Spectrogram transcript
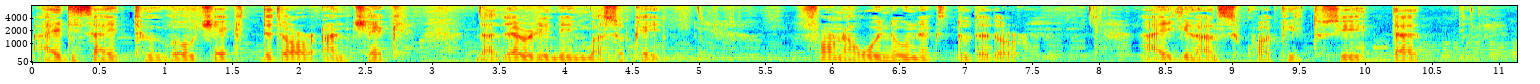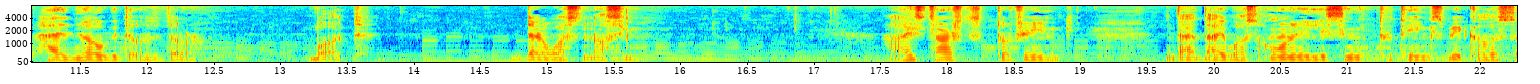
I decided to go check the door and check that everything was okay. From a window next to the door, I glanced quickly to see that had knocked on the door, but there was nothing. I started to think that I was only listening to things because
